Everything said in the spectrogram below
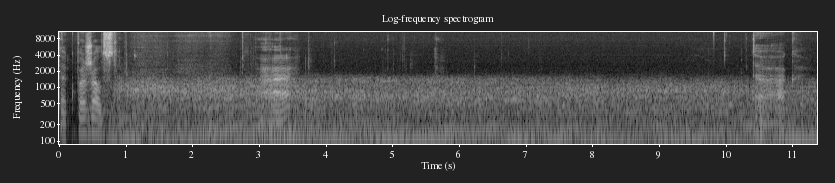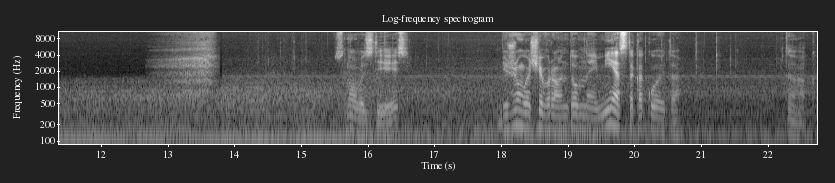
Так, пожалуйста. Ага. Так. Снова здесь. Бежим вообще в рандомное место какое-то. Так.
